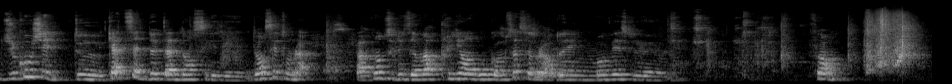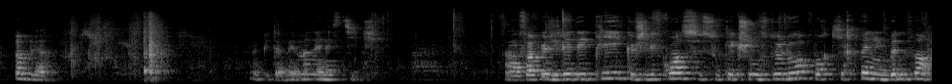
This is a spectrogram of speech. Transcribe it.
du coup, j'ai 4 sets de table dans ces, dans ces tons-là. Par contre, les avoir pliés en roue comme ça, ça va leur donner une mauvaise euh, forme. Hop là. Ah putain, même un élastique. Alors, il va que je les déplie, que je les coince sous quelque chose de lourd pour qu'ils reprennent une bonne forme.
